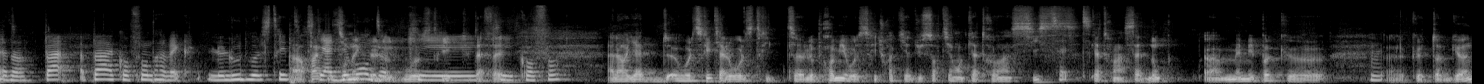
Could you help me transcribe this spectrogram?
Attends, pas, pas à confondre avec le loup de Wall Street, Alors, parce qu'il y a du monde le Wall qui, Street, tout à fait. qui confond. Alors il y a deux- Wall Street, il y a le Wall Street, le premier Wall Street, je crois qu'il a dû sortir en 86, Sept. 87, donc euh, même époque que, euh, que Top Gun.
